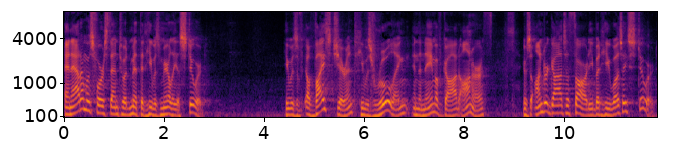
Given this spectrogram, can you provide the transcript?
And Adam was forced then to admit that he was merely a steward. He was a vicegerent, he was ruling in the name of God on earth. He was under God's authority, but he was a steward.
